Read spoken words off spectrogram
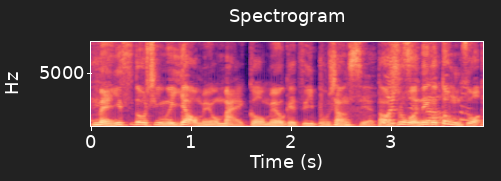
每一次都是因为药没有买够，没有给自己补上血，导致我那个动作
